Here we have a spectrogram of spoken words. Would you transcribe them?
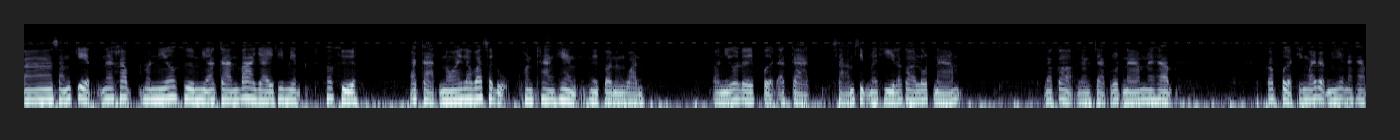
อ่าสังเกตนะครับ วันนี้ก็คือมีอาการบ้าใยที่เม็ดก็คืออากาศน้อยแล้ววัสดุค่อนข้างแห้งในตอนกลางวัน ตอนนี้ก็เลยเปิดอากาศ 30 นาทีแล้วก็ลดน้ำแล้วก็หลังจากลดน้ำนะครับ ก็เปิดทิ้งไว้แบบนี้นะครับ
